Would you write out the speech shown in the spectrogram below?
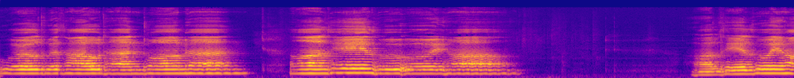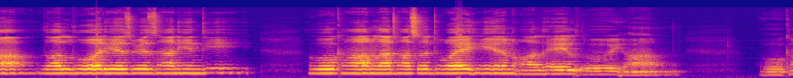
world without end. Amen. Alleluia. Alleluia, the Lord is risen indeed. O come, let us adore him. Alleluia. O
